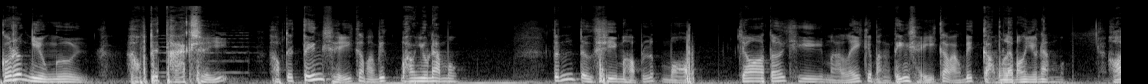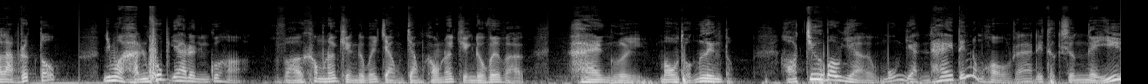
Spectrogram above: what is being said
Có rất nhiều người học tới thạc sĩ, học tới tiến sĩ, các bạn biết bao nhiêu năm không? Tính từ khi mà học lớp 1 cho tới khi mà lấy cái bằng tiến sĩ, các bạn biết cộng lại bao nhiêu năm không? Họ làm rất tốt, nhưng mà hạnh phúc gia đình của họ, vợ không nói chuyện được với chồng chồng không nói chuyện được với vợ hai người mâu thuẫn liên tục. Họ chưa bao giờ muốn dành hai tiếng đồng hồ ra để thực sự nghĩ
